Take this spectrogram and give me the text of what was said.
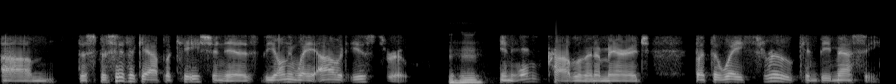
Um, the specific application is the only way out is through mm-hmm. in any problem in a marriage, but the way through can be messy.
